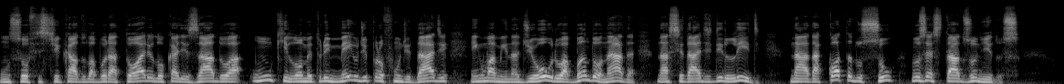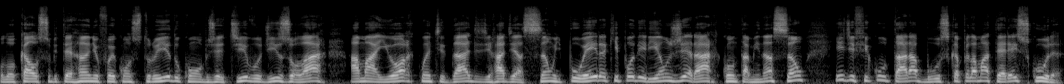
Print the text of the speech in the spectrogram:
um sofisticado laboratório localizado a um quilômetro e meio de profundidade em uma mina de ouro abandonada na cidade de Lead, na Dakota do Sul, nos Estados Unidos. O local subterrâneo foi construído com o objetivo de isolar a maior quantidade de radiação e poeira que poderiam gerar contaminação e dificultar a busca pela matéria escura.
